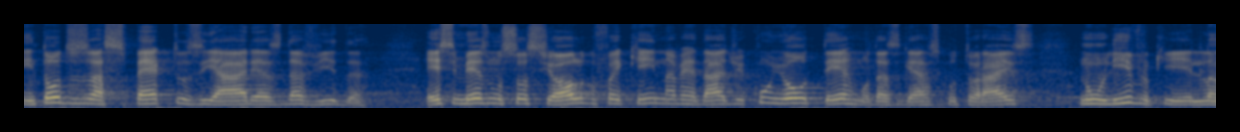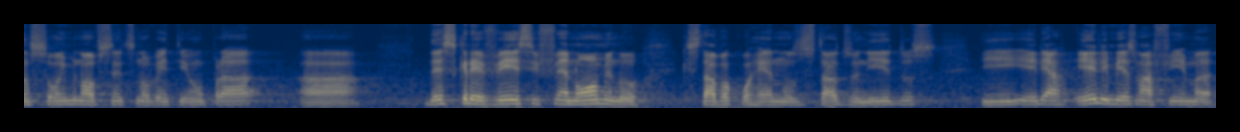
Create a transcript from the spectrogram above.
em todos os aspectos e áreas da vida. Esse mesmo sociólogo foi quem, na verdade, cunhou o termo das guerras culturais num livro que ele lançou em 1991 para ah, descrever esse fenômeno que estava ocorrendo nos Estados Unidos. E ele, ele mesmo afirma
